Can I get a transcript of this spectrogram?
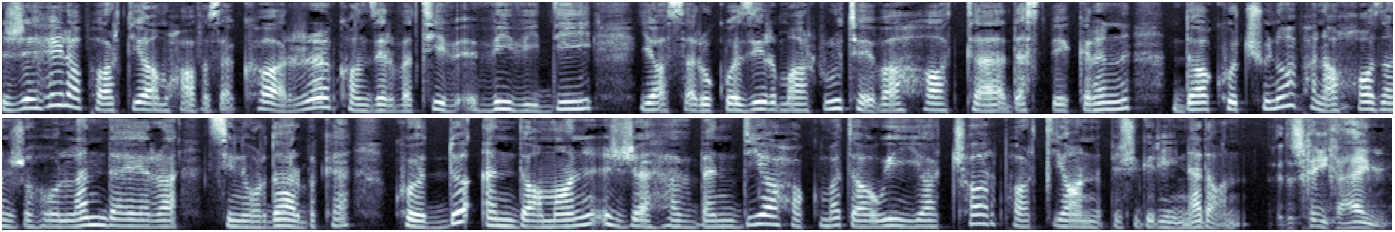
جهیلا پارتیا محافظه کار کنزرواتیو وی وی دی یا سروک وزیر مارک روته و هات دست بکرن دا کچونا پناخازن جهولنده را سینوردار بکه که دو اندامان جهوبندی حکمت آوی یا چار پارتیان پشگری ندان. Het is geen geheim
